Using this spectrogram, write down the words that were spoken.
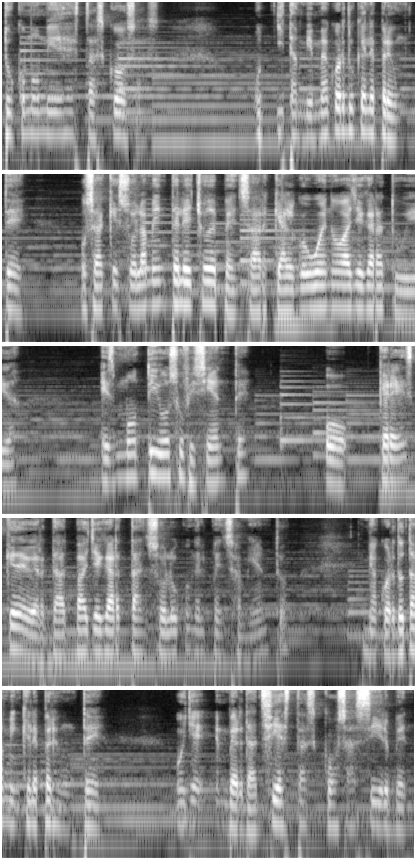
¿tú cómo mides estas cosas? Y también me acuerdo que le pregunté, o sea que solamente el hecho de pensar que algo bueno va a llegar a tu vida es motivo suficiente o crees que de verdad va a llegar tan solo con el pensamiento? Me acuerdo también que le pregunté, oye, en verdad si estas cosas sirven,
